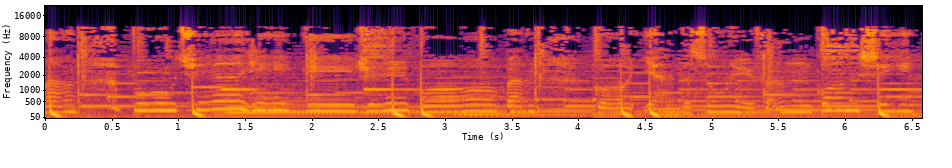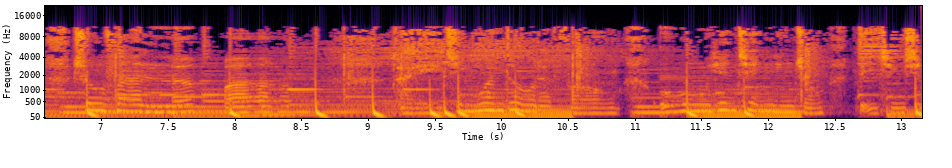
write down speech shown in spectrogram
茫，不觉已一日过半，过眼的松雨泛光兮，书泛了黄，推进万途的风，无言轻凝中。清晰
